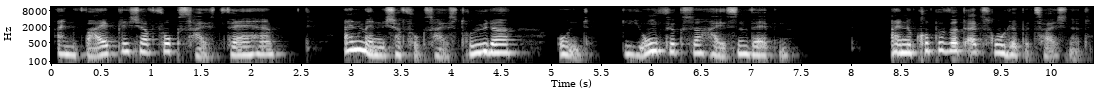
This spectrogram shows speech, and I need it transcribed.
Ein weiblicher Fuchs heißt Fähe, ein männlicher Fuchs heißt Rüde und die Jungfüchse heißen Welpen. Eine Gruppe wird als Rudel bezeichnet.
